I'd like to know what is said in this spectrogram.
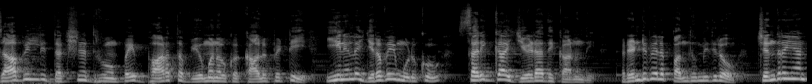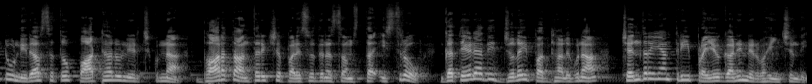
జాబిల్లి దక్షిణ ధ్రువంపై భారత వ్యోమనౌక కాలుపెట్టి ఈ నెల ఇరవై మూడుకు సరిగ్గా ఏడాది కానుంది. రెండు వేల పంతొమ్మిదిలో చంద్రయాన్ టూ నిరాశతో పాఠాలు నేర్చుకున్న భారత అంతరిక్ష పరిశోధన సంస్థ ఇస్రో గతేడాది జూలై పద్నాలుగున చంద్రయాన్ త్రీ ప్రయోగాన్ని నిర్వహించింది.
